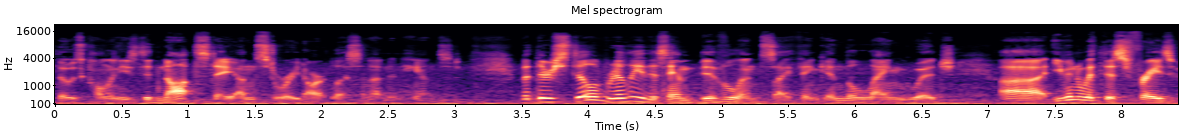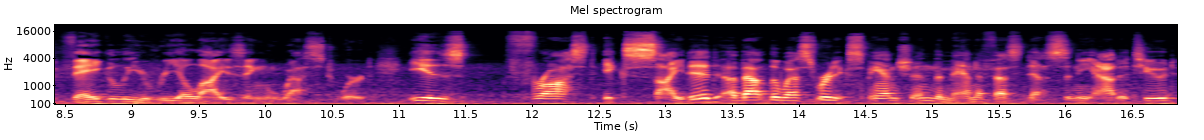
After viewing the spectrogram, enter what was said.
those colonies did not stay unstoried, artless, and unenhanced. But there's still really this ambivalence, I think, in the language, uh, even with this phrase vaguely realizing westward. Is Frost excited about the westward expansion, the manifest destiny attitude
